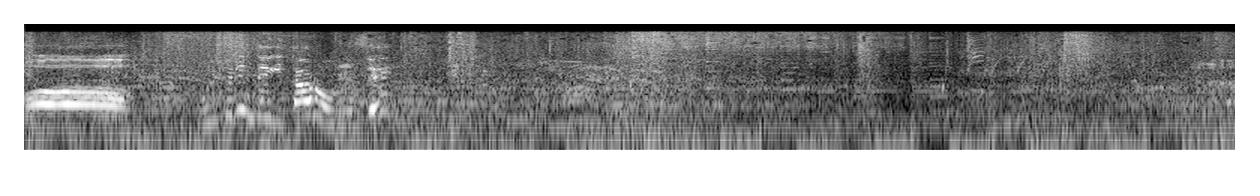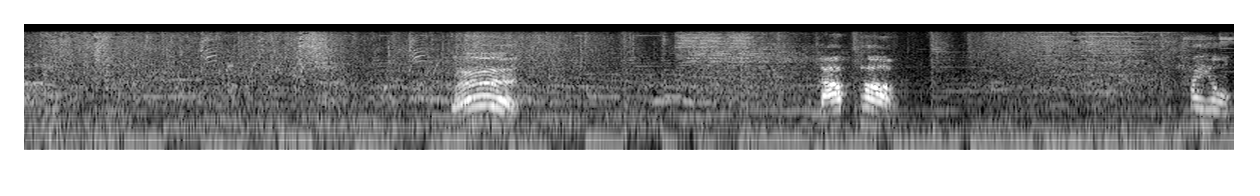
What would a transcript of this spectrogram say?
와 올드린 덱이 따로 없는데? 굿 라팝 하형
